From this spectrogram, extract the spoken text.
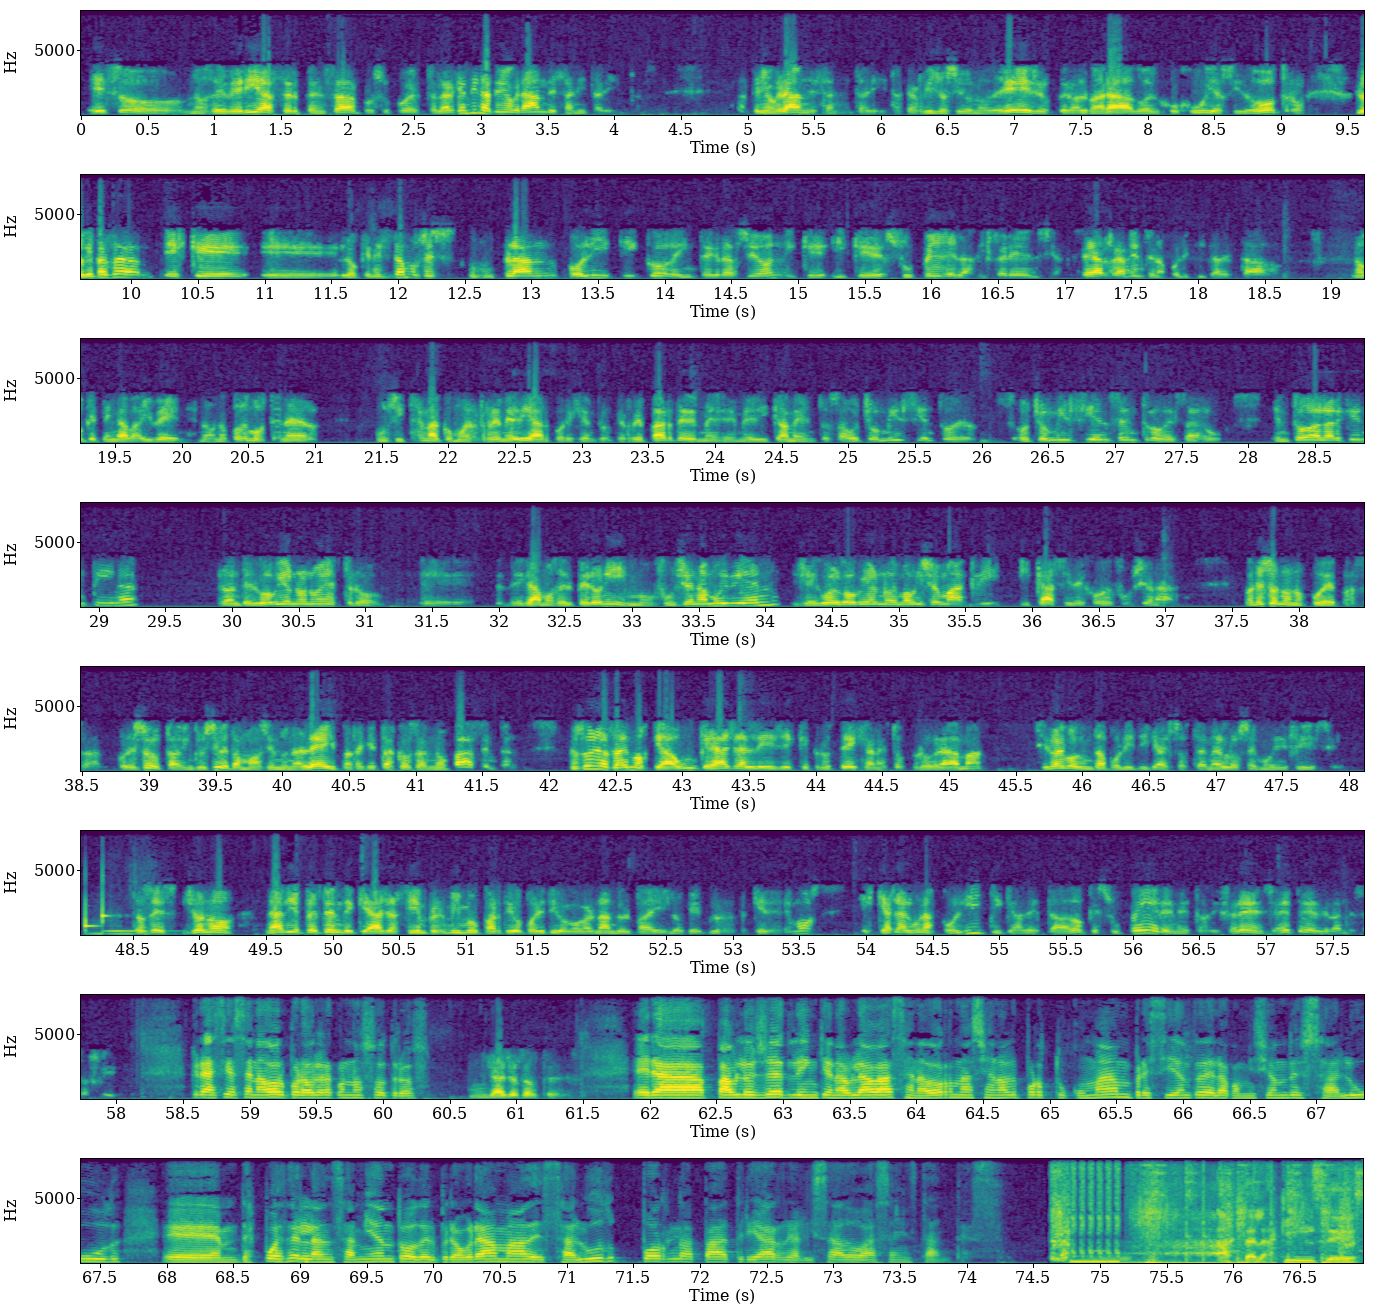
eso nos debería hacer pensar, por supuesto. La Argentina ha tenido grandes sanitaristas, ha tenido grandes sanitaristas, Carrillo ha sido uno de ellos, pero Alvarado en Jujuy ha sido otro. Lo que pasa es que eh, lo que necesitamos es un plan político de integración y que, y que supere las diferencias, que sea realmente una política de Estado, no que tenga vaivenes, no, no podemos tener un sistema como el Remediar, por ejemplo, que reparte medicamentos a 8.100 centros de salud en toda la Argentina, durante el gobierno nuestro, eh, digamos, del peronismo, funciona muy bien, llegó el gobierno de Mauricio Macri y casi dejó de funcionar. Por eso no nos puede pasar. Por eso inclusive estamos haciendo una ley para que estas cosas no pasen. Nosotros ya sabemos que aunque haya leyes que protejan estos programas, si no hay voluntad política de sostenerlos es muy difícil. Entonces, yo no, nadie pretende que haya siempre el mismo partido político gobernando el país. Lo que, queremos es que haya algunas políticas de Estado que superen estas diferencias. Este es el gran desafío. Gracias, senador, por hablar con nosotros. Gracias a ustedes. Era Pablo Jetlin quien hablaba, senador nacional por Tucumán, presidente de la Comisión de Salud, eh, después del lanzamiento del programa de Salud por la Patria realizado hace instantes. Hasta las 15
